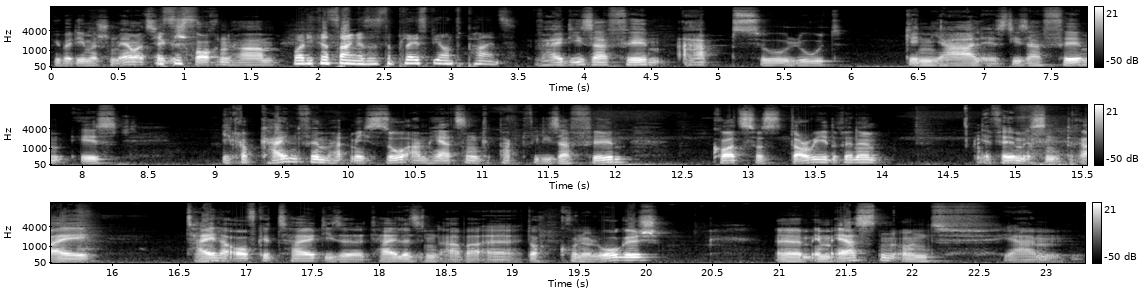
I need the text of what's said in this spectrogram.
über den wir schon mehrmals hier Es ist- gesprochen haben, Wollte ich gerade sagen, es ist The Place Beyond the Pines. weil dieser Film absolut genial ist. Dieser Film ist, ich glaube, kein Film hat mich so am Herzen gepackt wie dieser Film. Kurz zur Story drinnen. Der Film ist in drei Teile aufgeteilt. Diese Teile sind aber äh, doch chronologisch. Ähm, Im ersten und ja, im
